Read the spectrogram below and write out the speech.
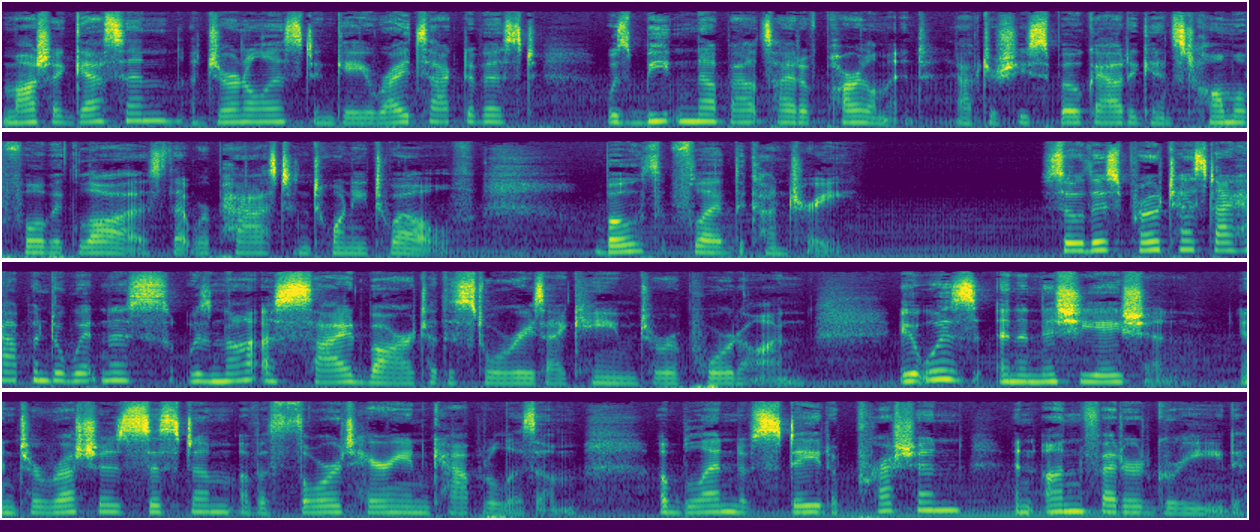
Masha Gessen, a journalist and gay rights activist, was beaten up outside of parliament after she spoke out against homophobic laws that were passed in 2012. Both fled the country. So, this protest I happened to witness was not a sidebar to the stories I came to report on. It was an initiation into Russia's system of authoritarian capitalism, a blend of state oppression and unfettered greed.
